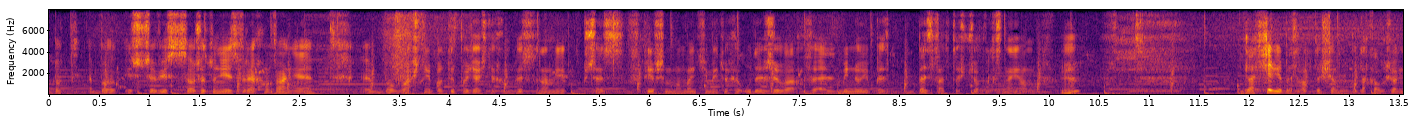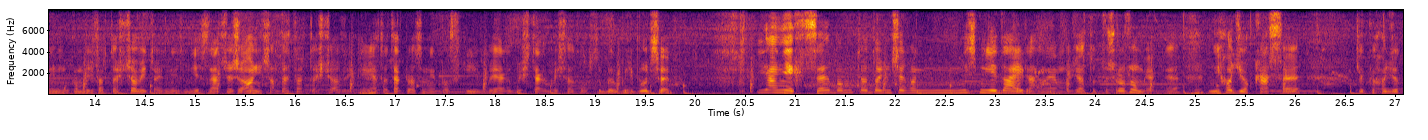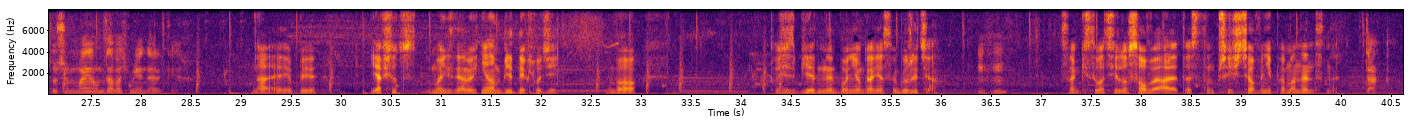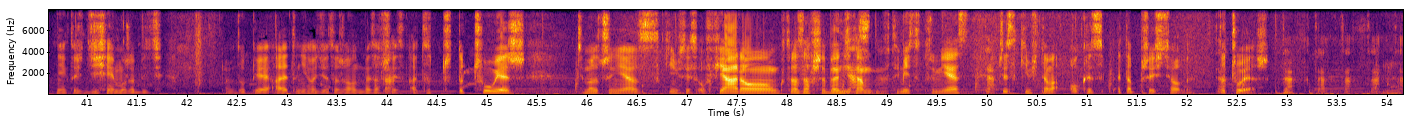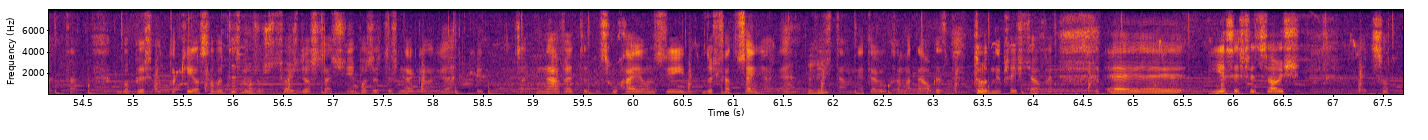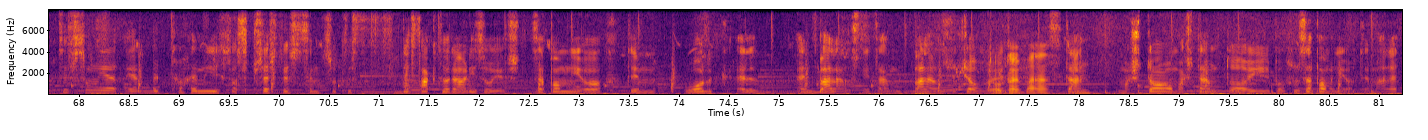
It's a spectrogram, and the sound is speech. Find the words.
bo, bo jeszcze wiesz co, że to nie jest wyrachowanie, e, bo właśnie, bo ty powiedziałeś taką rzecz, która mnie przez, w pierwszym momencie mnie trochę uderzyła. Wyeliminuj bez, bezwartościowych znajomych. Mhm. Dla ciebie bezwartościowych, bo dla kogoś oni mogą być wartościowi, to nie, nie znaczy, że oni są bezwartościowi. nie? Ja to tak rozumiem, bo, w, bo jakbyś tak myślał, to po prostu byłbyś bucem. Ja nie chcę, bo mi to do niczego nic mi nie daje ta znajomość. Ja to też rozumiem, nie? Nie chodzi o kasę, tylko chodzi o to, że mają dawać mi energię. No ale jakby ja wśród moich znajomych nie mam biednych ludzi. No bo ktoś jest biedny, bo nie ogarnia swojego życia. Mhm. Są jakieś sytuacje losowe, ale to jest stan przejściowy, nie permanentny. Tak. Nie, ktoś dzisiaj może być w dupie, ale to nie chodzi o to, że on zawsze Tak. jest. Ale to, to czujesz, czy ma do czynienia z kimś, kto jest ofiarą, która zawsze będzie tam Jasne. w tym miejscu, w którym jest, Tak. czy z kimś, kto ma okres, etap przejściowy. To Tak. czujesz. Tak, tak, tak, tak, Mhm. tak, tak. Bo przecież od takiej osoby też możesz coś dostać, nie? Pozytywnego, nie? Nawet słuchając jej doświadczenia, nie? Gdzieś tam, nie? Tego, kto ma ten okres trudny, przejściowy. E, jest jeszcze coś, co ty w sumie jakby trochę mi jest sprzeczne z tym, co ty de facto realizujesz. Zapomnij o tym work and balance, nie? Tam balans życiowy. Balance. Tak, Mhm. masz to, masz tamto i po prostu zapomnij o tym, ale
